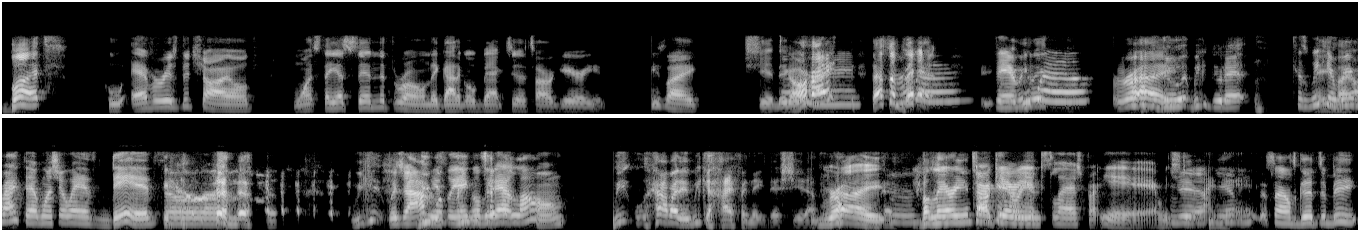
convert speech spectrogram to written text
But whoever is the child, once they ascend the throne, they gotta go back to a Targaryen. He's like, shit, nigga. All right. That's a bet. Alright. Very You ain't- well, We can Right. do it. We can do that. because we He's can like, rewrite that once your ass dead. So, uh, we get. which we obviously will- ain't gonna be that long. We how about it? We can hyphenate that shit out. Right. Mhm. Velaryon Targaryen. Targaryen slash, yeah, we should do it Yeah, like yeah, that. that sounds good to me.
